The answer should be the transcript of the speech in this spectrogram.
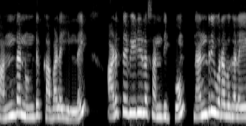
கந்தனுண்டு கவலை இல்லை. அடுத்த வீடியோவில் சந்திப்போம். நன்றி உறவுகளே.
